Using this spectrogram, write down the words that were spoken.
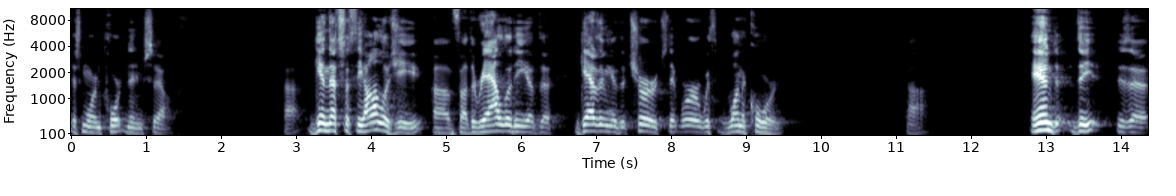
as more important than himself. Uh, again, that's the theology of uh, the reality of the gathering of the church that we're with one accord. Uh, and the, the,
